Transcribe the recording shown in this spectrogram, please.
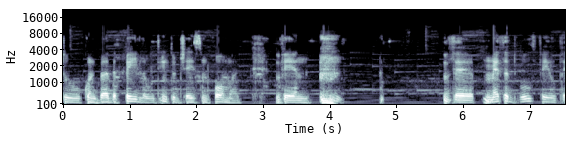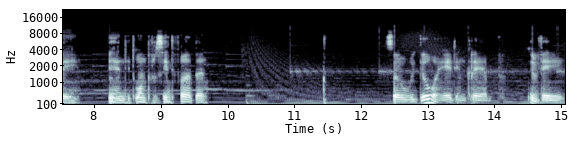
to convert the payload into JSON format, then the method will fail there and it won't proceed further. So we go ahead and grab the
